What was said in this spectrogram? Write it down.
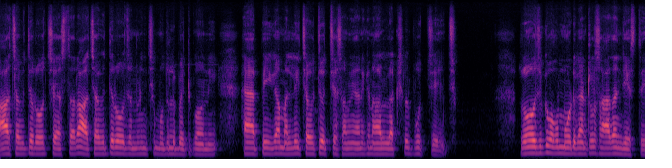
ఆ చవితి రోజు చేస్తారు. ఆ చవితి రోజు నుంచి మొదలు పెట్టుకొని హ్యాపీగా మళ్ళీ చవితి వచ్చే సమయానికి నాలుగు లక్షలు పూర్తి చేయొచ్చు. రోజుకు ఒక మూడు గంటలు సాధన చేస్తే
